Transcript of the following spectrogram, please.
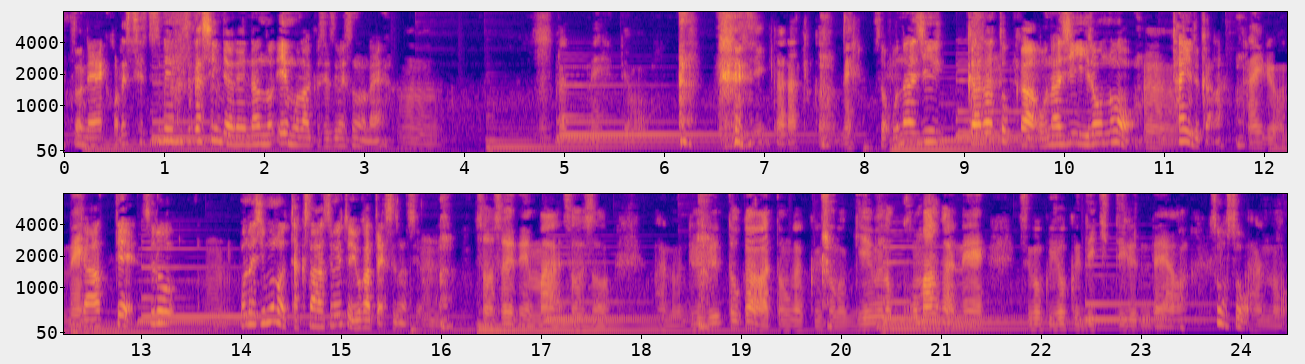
ーっとね、これ説明難しいんだよね。何の絵もなく説明するのね。うん。かねでも同じ柄とかをね、そう、同じ柄とか同じ色のうん、タイルかな、タイルをね、があって、それをうん同じものをたくさん集めると良かったりするんですよ。うん、そうそれでまあそうそうあのルールとかはともかくそのゲームのコマがねすごくよくできてるんだよ。そうそう。あの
